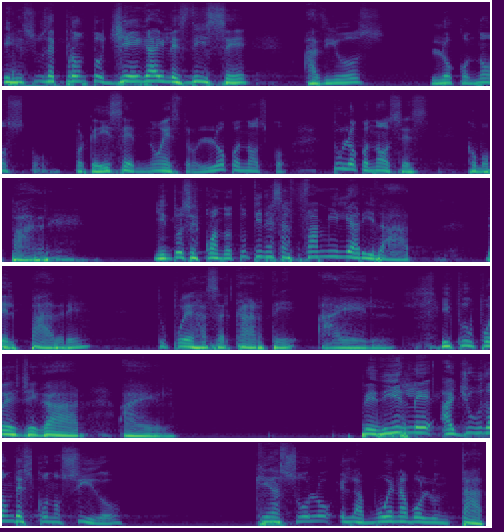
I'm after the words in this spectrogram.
y Jesús de pronto llega y les dice, a Dios lo conozco, porque dice nuestro, lo conozco, tú lo conoces como Padre. Y entonces cuando tú tienes esa familiaridad del Padre, tú puedes acercarte a Él y tú puedes llegar a Él. Pedirle ayuda a un desconocido queda solo en la buena voluntad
